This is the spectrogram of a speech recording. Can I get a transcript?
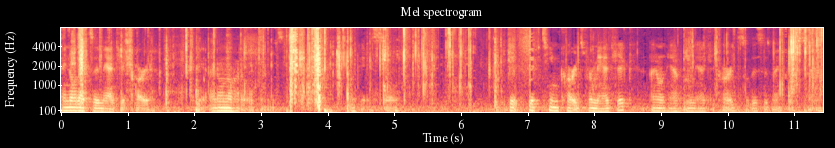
I know that's a magic card. I don't know how to open these. Okay, so get 15 cards for magic. I don't have any magic cards, so this is my first time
